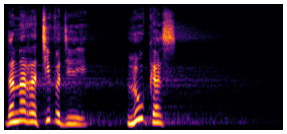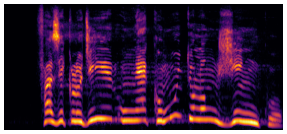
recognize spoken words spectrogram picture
da narrativa de Lucas faz eclodir um eco muito longínquo,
